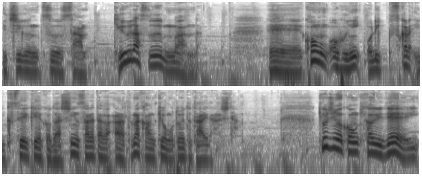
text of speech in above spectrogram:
1軍通算9打数無安打。えー、今オフにオリックスから育成契約を打診されたが新たな環境を求めて対談した。巨人は今季限りで、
